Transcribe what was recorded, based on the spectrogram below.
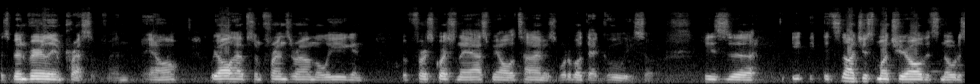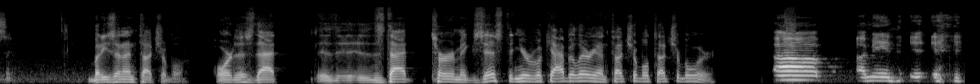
it's been very impressive. And you know, we all have some friends around the league, and the first question they ask me all the time is, "What about that Guhle?" So he's uh, it's not just Montreal that's noticing, but he's an untouchable. Or does that does that term exist in your vocabulary? Untouchable, touchable, or? Uh, I mean, it, it,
